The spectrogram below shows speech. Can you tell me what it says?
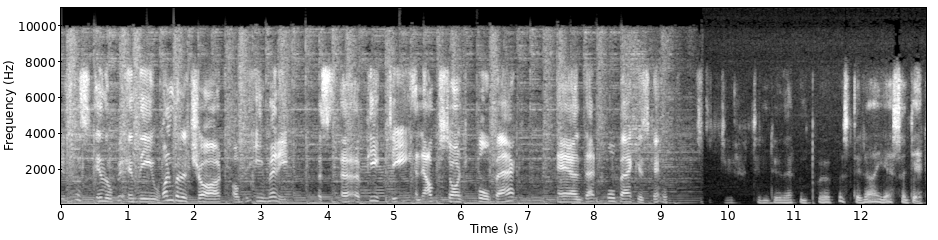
Is this in the in the one minute chart of the E Mini, a, a peak D and now starting to pull back, and that pullback is getting. Didn't do that on purpose, did I? Yes, I did.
